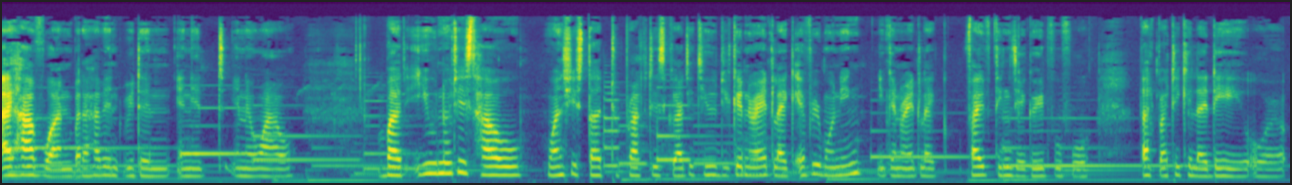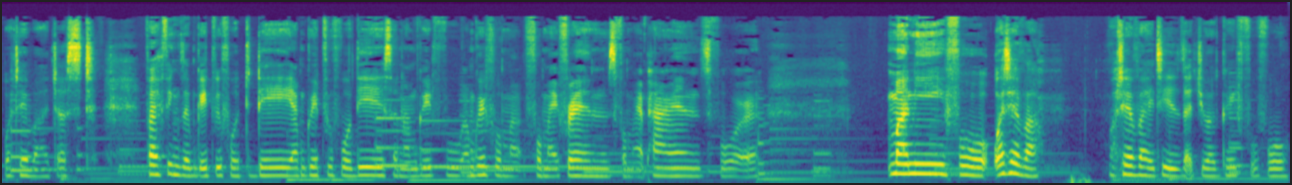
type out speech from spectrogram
I have one, but I haven't written in it in a while. But you notice how once you start to practice gratitude, you can write like every morning, you can write like five things you're grateful for that particular day or whatever just five things i'm grateful for today. I'm grateful for this and i'm grateful i'm grateful for my, for my friends for my parents for money for whatever whatever it is that you are grateful for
